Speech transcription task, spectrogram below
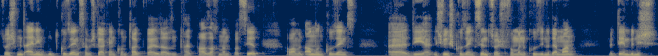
Zum Beispiel mit einigen Blutcousins habe ich gar keinen Kontakt, weil da sind halt ein paar Sachen dann passiert. Aber mit anderen Cousins, äh, die halt nicht wirklich Cousins sind, zum Beispiel von meiner Cousine der Mann, mit dem bin ich,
